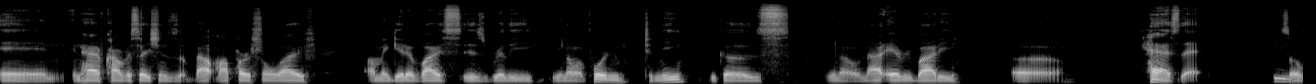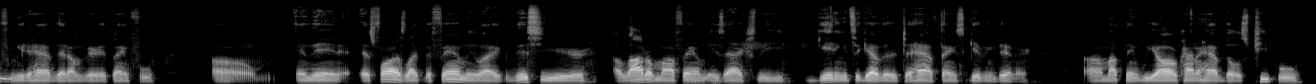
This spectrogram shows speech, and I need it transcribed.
and and have conversations about my personal life um, and get advice is really you know important to me because you know not everybody uh, has that. Mm-hmm. So for mm-hmm. me to have that, I'm very thankful. Um, and then as far as like the family, like this year, a lot of my family is actually getting together to have Thanksgiving dinner. Um, I think we all kind of have those people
